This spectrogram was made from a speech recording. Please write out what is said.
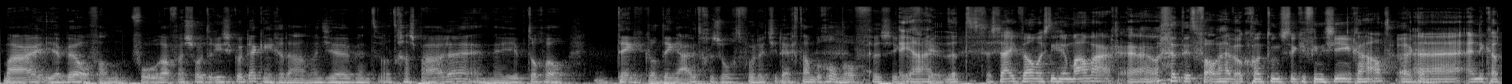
Maar je hebt wel van vooraf een soort risicodekking gedaan. Want je bent wat gaan sparen en eh, je hebt toch wel, denk ik, wel dingen uitgezocht voordat je er echt aan begon. Of uh, Ja, dat zei ik wel, maar is niet helemaal waar. Uh, in dit geval, we hebben ook gewoon toen een stukje financiering gehaald. en ik had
